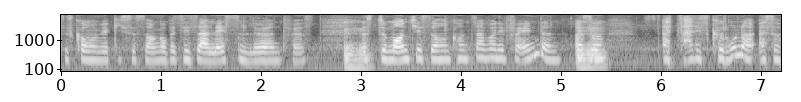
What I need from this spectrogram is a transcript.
das kann man wirklich so sagen. Aber es ist auch Lesson learned, weißt? Mhm. dass du manche Sachen kannst einfach nicht verändern. Also, jetzt auch das Corona. Also,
